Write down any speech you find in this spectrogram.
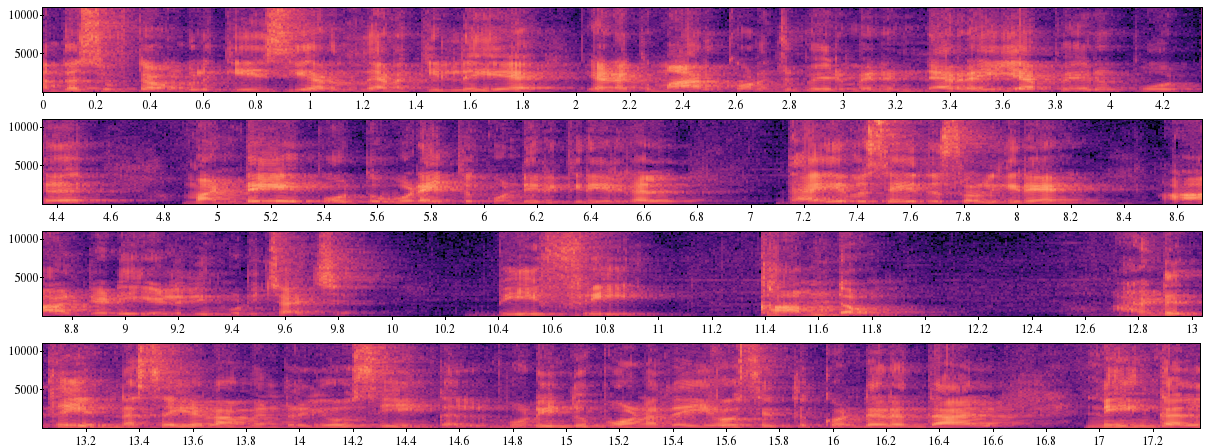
அந்த ஷிஃப்ட் அவங்களுக்கு ஈஸியாக இருந்தது எனக்கு இல்லையே. எனக்கு மார்க் குறைஞ்சு போயிருமேனு நிறைய பேர் போட்டு மண்டையை போட்டு உடைத்து கொண்டிருக்கிறீர்கள். தயவு செய்து சொல்கிறேன் ஆல்ரெடி எழுதி முடிச்சாச்சு. பி ஃப்ரீ காம் டவுன் அடுத்து என்ன செய்யலாம் என்று யோசியுங்கள். முடிந்து போனதை யோசித்து கொண்டிருந்தால் நீங்கள்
